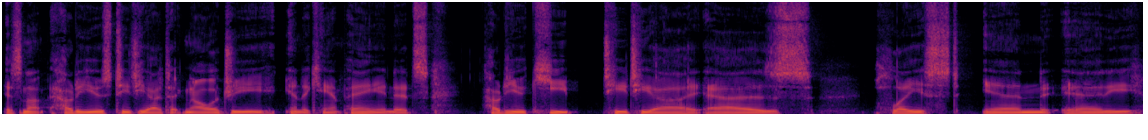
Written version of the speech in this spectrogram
it's not how to use TTI technology in a campaign. It's how do you keep TTI as placed in a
